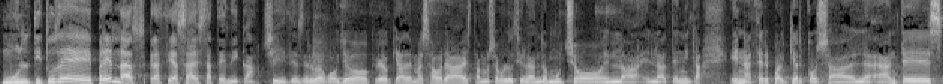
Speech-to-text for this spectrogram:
multitud de prendas gracias a esta técnica. Sí, desde luego. Yo creo que además ahora estamos evolucionando mucho en la, en la técnica en hacer cualquier cosa. Antes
